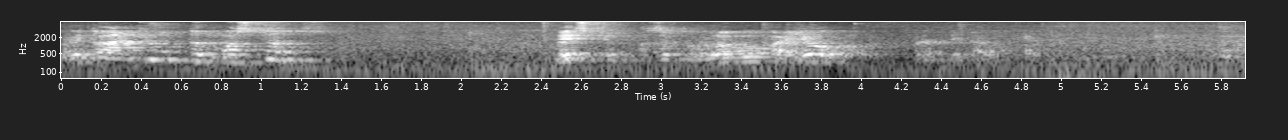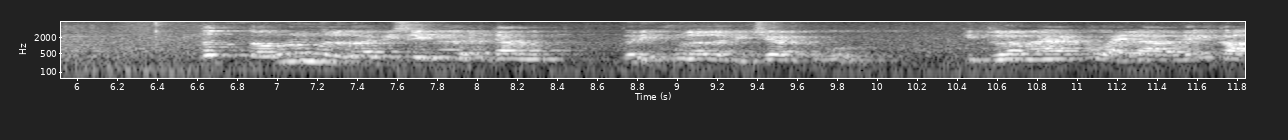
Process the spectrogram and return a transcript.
हे तो आणखी उत्तम मस्तच बेस्ट असं भाऊ पाहिजे हो प्रत्येकाला तर तरुण मुलगा एक वर्ष त्या गरीब मुलाला विचारतो की तुला माझ्याकडे व्हायला आवडेल का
